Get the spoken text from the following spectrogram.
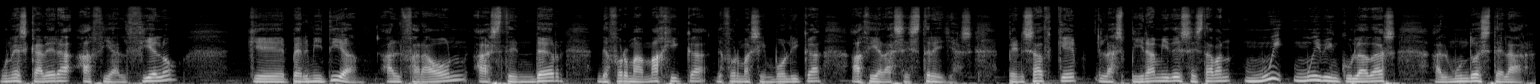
una escalera hacia el cielo que permitía al faraón ascender de forma mágica, de forma simbólica, hacia las estrellas. Pensad que las pirámides estaban muy, muy vinculadas al mundo estelar,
